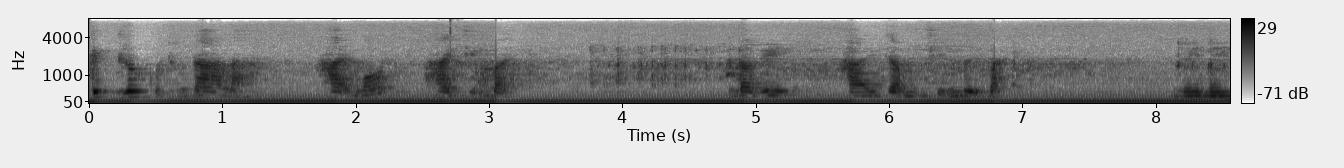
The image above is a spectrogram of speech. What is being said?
Kích thước của chúng ta là 21 297 chúng ta ghi 297 mini.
